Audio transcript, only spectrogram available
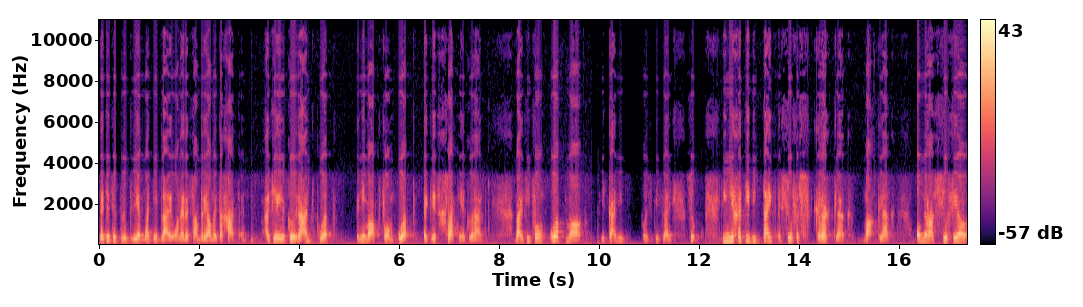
Dit is 'n probleem want jy bly onder 'n sambreel met 'n gat in. As jy 'n koerant koop en jy maak vir hom oop ek is glad nie 'n koerant. Maar as jy vir hom oop maak jy kan nie positief bly. So die negativiteit is so verskriklik maklik omdat daar soveel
